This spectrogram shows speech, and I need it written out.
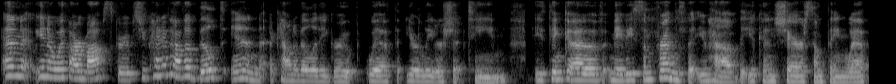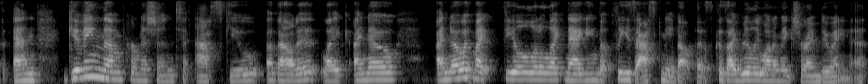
And, you know, with our MOPS groups, you kind of have a built in accountability group with your leadership team. You think of maybe some friends that you have that you can share something with and giving them permission to ask you about it. Like, I know I know it might feel a little like nagging, but please ask me about this because I really want to make sure I'm doing it.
